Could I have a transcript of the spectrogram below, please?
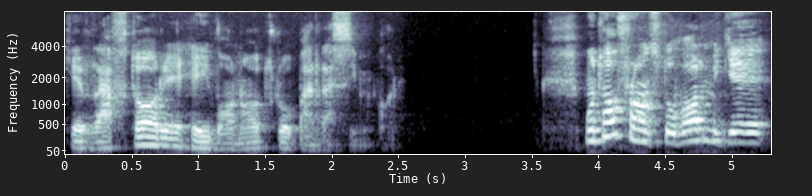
که رفتار حیوانات رو بررسی می‌کنه. منتها فرانس دووال میگه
